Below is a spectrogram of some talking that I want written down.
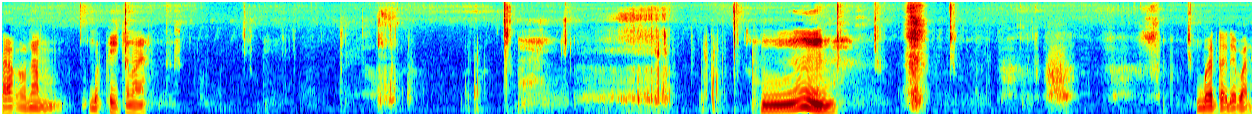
ตักเอาน้ำบดพริกกันหน่อยอืมเบิดเลยได้อบัน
